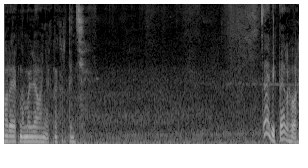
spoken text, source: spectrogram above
Гори як намальовані, як на картинці. Цей бік теж гори.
